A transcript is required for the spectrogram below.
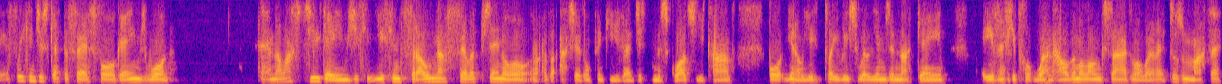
if we can just get the first four games won, and the last two games you can you can throw Nat Phillips in, or actually I don't think he's registered in the squad, so you can't. But you know, you play Rhys Williams in that game even if you put Wijnaldum alongside them or whatever, it doesn't matter.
